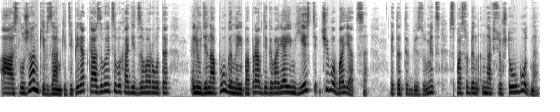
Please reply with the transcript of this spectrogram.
а служанки в замке теперь отказываются выходить за ворота. Люди напуганы, и, по правде говоря, им есть чего бояться. Этот безумец способен на все, что угодно».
